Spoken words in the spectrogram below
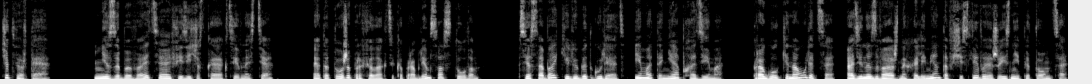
Четвертое. Не забывайте о физической активности. Это тоже профилактика проблем со стулом. Все собаки любят гулять, им это необходимо. Прогулки на улице — один из важных элементов счастливой жизни питомца.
